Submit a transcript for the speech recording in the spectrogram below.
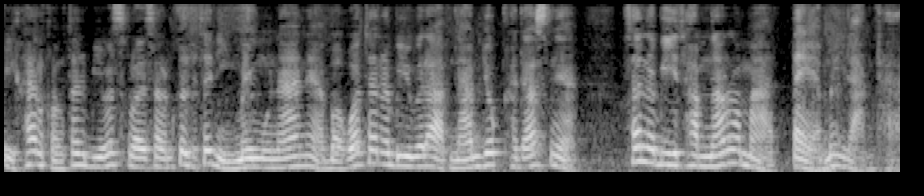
อีกท่านของท่านนบีมุสลิมก็คือท่านหญิงไมมูนาเนี่ยบอกว่าท่านนบีเวลาอาบน้ำยกคาดัสเนี่ยท่านนบีทำน้ำละหมาดแต่ไม่ล้างเท้า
